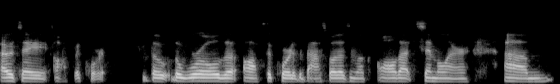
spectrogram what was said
I would say off the court. The the world off the court of the basketball doesn't look all that similar. Um,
